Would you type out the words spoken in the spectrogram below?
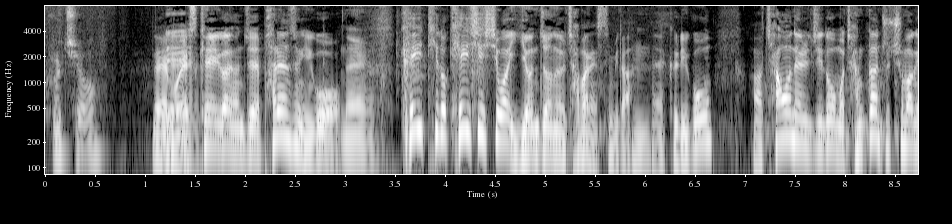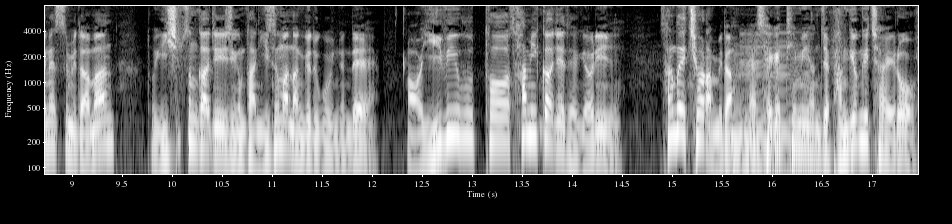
그렇죠. 네, 네. 뭐 SK가 현재 8연승이고 네. KT도 KCC와 2연전을 잡아냈습니다. 음. 네, 그리고 어, 창원 LG도 뭐 잠깐 주춤하긴 했습니다만 또 20승까지 지금 단 2승만 남겨두고 있는데 어, 2위부터 3위까지의 대결이 상당히 치열합니다. 음. 네, 세개 팀이 현재 반경기 차이로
